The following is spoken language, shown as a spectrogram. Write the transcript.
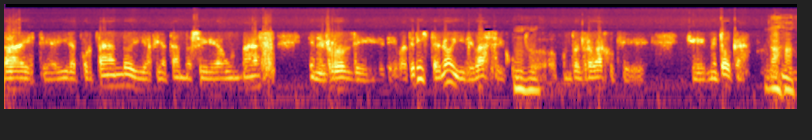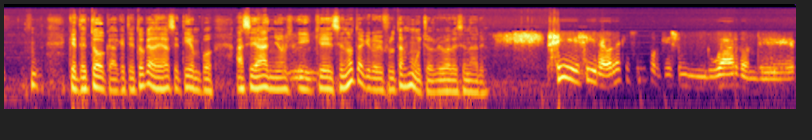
va este, a ir aportando y afiatándose aún más en el rol de, baterista, ¿no? Y de base junto, junto al trabajo que, que me toca. Ajá. que te toca, que te toca desde hace tiempo, hace años, y que se nota que lo disfrutas mucho del escenario. Sí, sí, la verdad que sí, porque es un lugar donde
